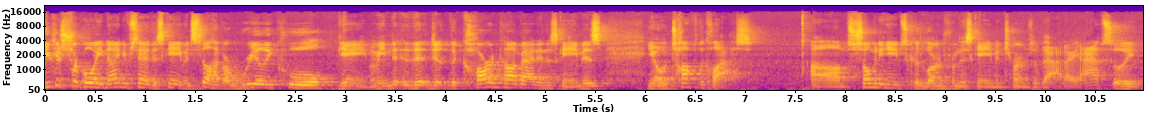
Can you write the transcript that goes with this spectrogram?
you could strip away 90% of this game and still have a really cool game. I mean, the, the, the card combat in this game is, you know, top of the class. Um, so many games could learn from this game in terms of that. I absolutely,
